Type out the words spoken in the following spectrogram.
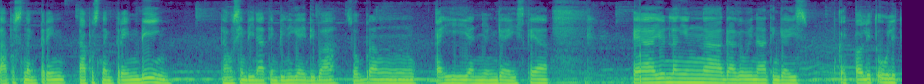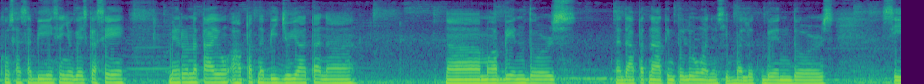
Tapos nag-trend, tapos nag-trending. Tapos hindi natin binigay, 'di ba? Sobrang kahihiyan 'yun, guys. Kaya kaya 'yun lang yung ah, gagawin natin, guys. Kahit paulit-ulit kong sasabihin sa inyo, guys, kasi meron na tayong apat na video yata na na mga vendors na dapat nating tulungan yung si Balot vendors, si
